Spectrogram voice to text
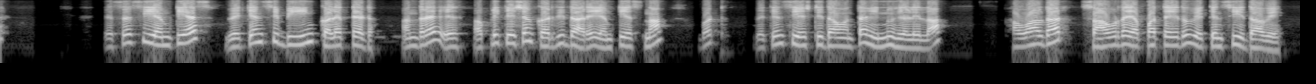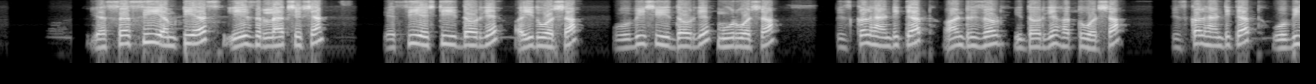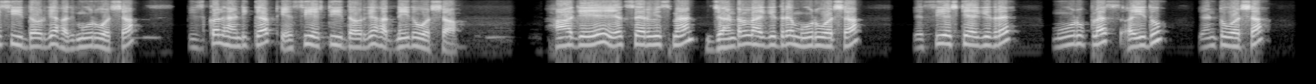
S S C, M T S vacancy being collected ಅಂದ್ರೆ ಅಪ್ಲಿಕೇಶನ್ ಕರೆದಿದ್ದಾರೆ ಎಂ ಟಿ ಎಸ್ನ ಬಟ್ ವೇಕೆನ್ಸಿ ಎಷ್ಟಿದಾವಂತ ಇನ್ನೂ ಹೇಳಿಲ್ಲ. ಹವಾಲ್ದಾರ್ ಸಾವಿರದ ಎಪ್ಪತ್ತೈದು ವೇಕೆನ್ಸಿ ಇದ್ದಾವೆ. S S C M T S, age relaxation S C S T ಇದ್ದವ್ರಿಗೆ ಐದು ವರ್ಷ, ಒ ಬಿ ಸಿ ಇದ್ದವ್ರಿಗೆ ಮೂರು ವರ್ಷ, ಫಿಸಿಕಲ್ ಹ್ಯಾಂಡಿಕ್ಯಾಪ್ಟ್ ಅನ್ರಿಸರ್ವ್ಡ್ ಇದ್ದವ್ರಿಗೆ ಹತ್ತು ವರ್ಷ, physical handicapped O B C ಇದ್ದವ್ರಿಗೆ ಹದಿಮೂರು ವರ್ಷ, physical handicapped S C S T ಇದ್ದವ್ರಿಗೆ ಹದಿನೈದು ವರ್ಷ. ಹಾಗೆಯೇ ಎಕ್ಸ್ ಸರ್ವಿಸ್ ಮ್ಯಾನ್ ಜನರಲ್ ಆಗಿದ್ರೆ ಮೂರು ವರ್ಷ ಎಸ್ ಸಿ ಎಸ್ ಟಿ ಆಗಿದ್ರೆ ಮೂರು ಪ್ಲಸ್ ಐದು, ಎಂಟು ವರ್ಷ,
